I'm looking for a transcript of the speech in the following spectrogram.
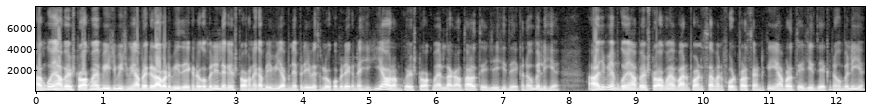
हमको यहाँ पर स्टॉक में बीच बीच में यहाँ पर गिरावट भी देखने को मिली, लेकिन स्टॉक ने कभी भी अपने प्रीवियस लो को ब्रेक नहीं किया और हमको स्टॉक में लगातार तेज़ी ही देखने को मिली है। आज भी हमको यहाँ पर स्टॉक में one point seven four percent की यहाँ पर तेज़ी देखने को मिली है।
